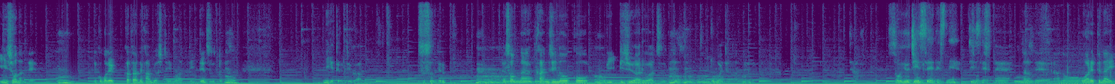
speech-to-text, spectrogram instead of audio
印象なんでうん。で、ここでカタールで看病してもらっていて、ずっとこう、うん逃げてるっていうか、進んでる。うん。でそんな感じのこう、うんビビジュアルはずっと覚えてたんで、そういう人生ですね。人そうで生。すね。うんなので、あの追われてない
